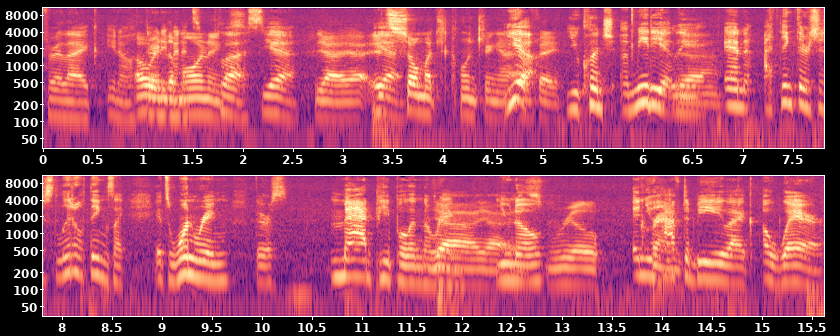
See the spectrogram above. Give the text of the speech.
for like you know Oh, in thirty the minutes mornings. plus. Yeah, Yeah, yeah. It's Yeah. so much clinching at yeah. FA. You clinch immediately, Yeah. and I think there's just little things like it's one ring. There's mad people in the yeah, ring, yeah. you it's know, real. And you have to be like aware,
